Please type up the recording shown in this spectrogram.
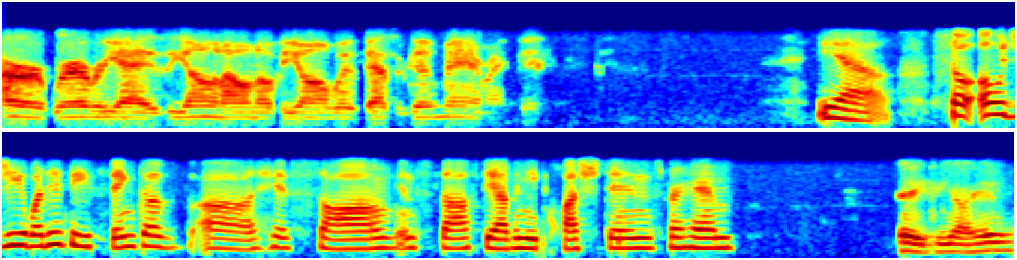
Herb, wherever he at, is he on? I don't know if he on with. That's a good man right there. Yeah. So OG, what did you think of uh his song and stuff? Do you have any questions for him? Hey, can y'all hear me?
